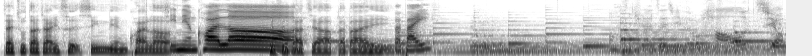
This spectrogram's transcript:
再祝大家一次新年快乐！新年快乐！谢谢大家，拜拜！拜拜！哇，觉得这集录好久。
